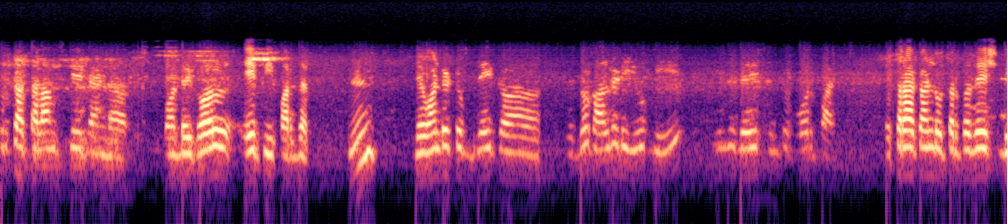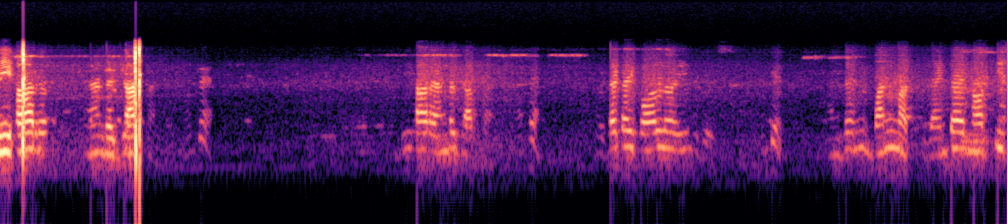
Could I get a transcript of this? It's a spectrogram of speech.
Turka Salam state and uh, what they call AP further. Hmm? They wanted to break uh, they broke already UP into this into four parts. Uttarakhand, Uttar Pradesh, Bihar, and Jharkhand. Okay. Bihar and Jharkhand. Okay. So that I call uh, this. Okay. And then month, the entire northeast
